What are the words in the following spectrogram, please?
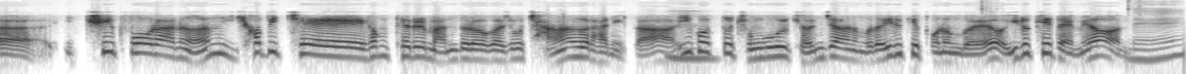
어, 취포라는 협의체 형태를 만들어 가지고 장악을 하니까 음. 이것도 중국을 견제하는 거다 이렇게 보는 거예요. 이렇게 되면 네.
